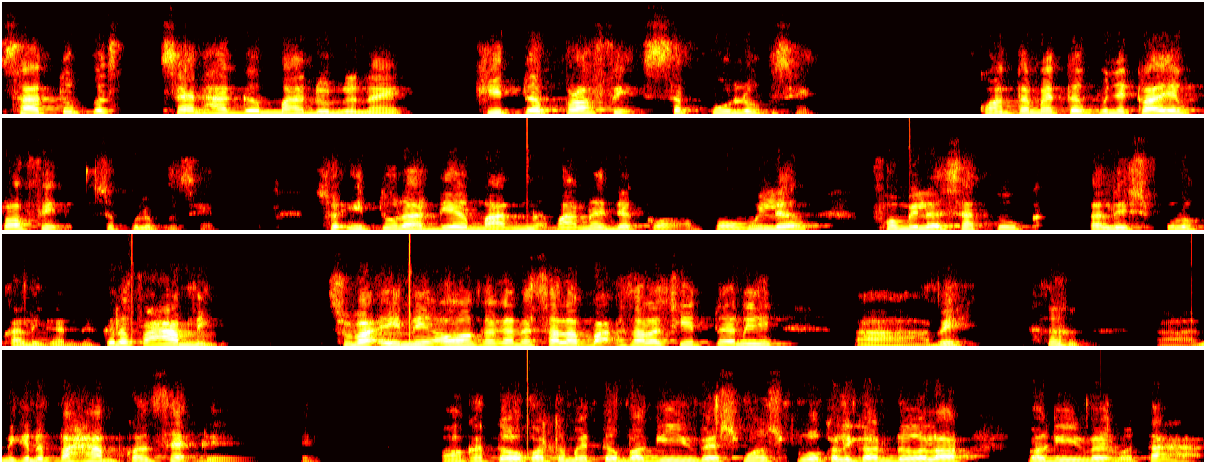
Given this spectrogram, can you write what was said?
satu persen harga emas dunia naik, kita profit sepuluh persen. Quantum Metal punya klien profit sepuluh persen. So itulah dia makna, makna dia formula, formula satu kali sepuluh kali ganda. Kena faham ni. Sebab ini orang kadang-kadang salah, salah cerita ni, ah, habis. ah, ni kena faham konsep dia. Orang kata oh, quantum meter bagi investment 10 kali ganda lah. Bagi investment. Tak.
